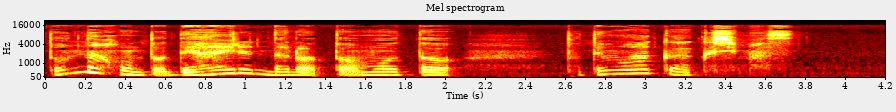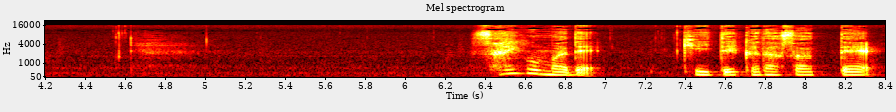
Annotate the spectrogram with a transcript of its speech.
どんな本と出会えるんだろうと思うととてもワクワクします。最後まで聞いてくださって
